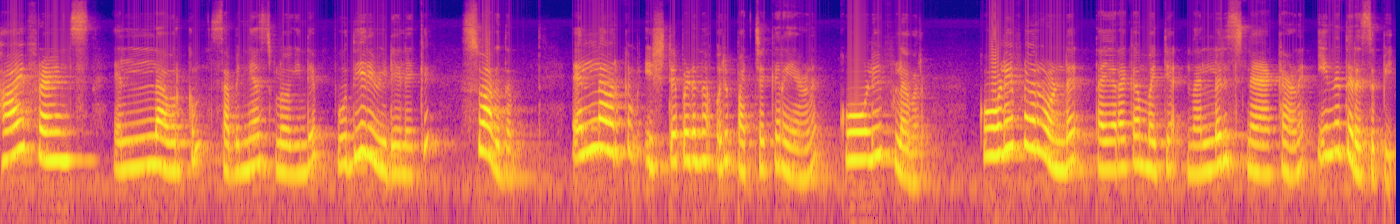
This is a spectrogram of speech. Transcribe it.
Hi friends എല്ലാവർക്കും സബന്യാസ് വ്ലോഗിന്റെ പുതിയൊരു വീഡിയോയിലേക്ക് സ്വാഗതം. എല്ലാവർക്കും ഇഷ്ടപ്പെടുന്ന ഒരു പച്ചക്കറിയാണ് കോളിഫ്ലവർ. കോളിഫ്ലവർ കൊണ്ട് തയ്യാറാക്കാൻ പറ്റിയ നല്ലൊരു സ്നാക്കാണ് ഇന്നത്തെ റെസിപ്പി.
